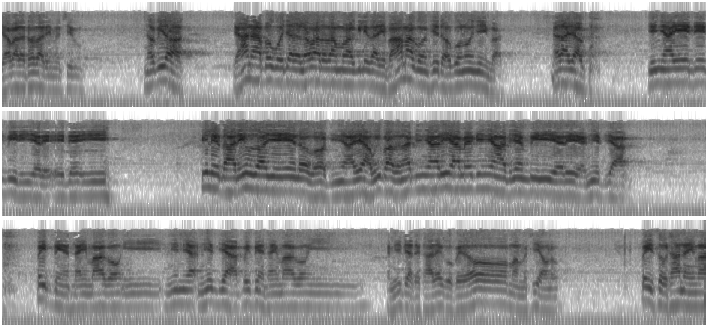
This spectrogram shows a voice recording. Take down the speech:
ဗျာပါလာဒေါသတွေမဖြစ်ဘူးနောက်ပြီးတော့ယဟနာပုဂ္ဂိုလ်ကြတော့လောဘဒေါသမောဟကိလေသာတွေဘာမှကုန်ဖြစ်တော့အကုန်လုံးငြိမ်းသွားတယ်အဲဒါကြောင့်ပညာယေတိပိရိယေဧတေဤ ကိလေသာတွေဥသောရရင်တို့ကိုပညာရဝိပဿနာပညာရိယာမေပညာဖြင့်ပြီးရရအမြင့်ပြပိတ်ပင်နိုင်ပါကုန်၏အမြင့်မြအမြင့်ပြပိတ်ပင်နိုင်ပါကုန်၏အမြင့်ပြတခါတည်းကိုဘယ်တော့မှမဖြစ်အောင်လို့ပိတ်ဆို့ထားနိုင်ပါ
